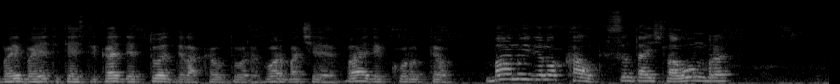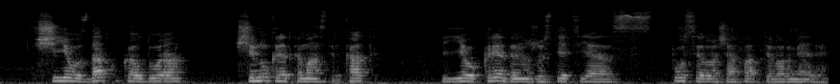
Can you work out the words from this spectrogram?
Băi, băiete, te-ai stricat de tot de la căldură. Vorba ce vai de curul tău. Ba, nu-i deloc cald. Sunt aici la umbră și eu îți dat cu căldura și nu cred că m-am stricat. Eu cred în justiția spuselor și a faptelor mele.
